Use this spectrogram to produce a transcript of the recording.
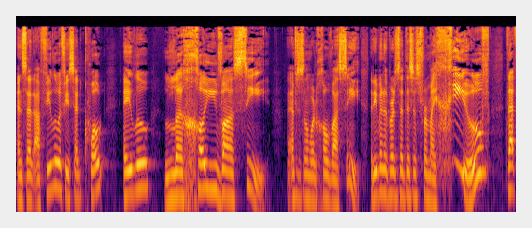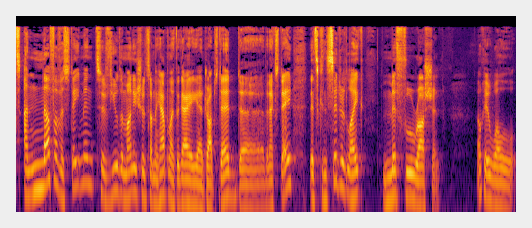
and said afilu, if he said quote elu lechoivasi, emphasis on the word chovasi, that even if the person said this is for my chiyuv, that's enough of a statement to view the money should something happen, like the guy uh, drops dead uh, the next day. It's considered like mifurashin. Okay, well,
